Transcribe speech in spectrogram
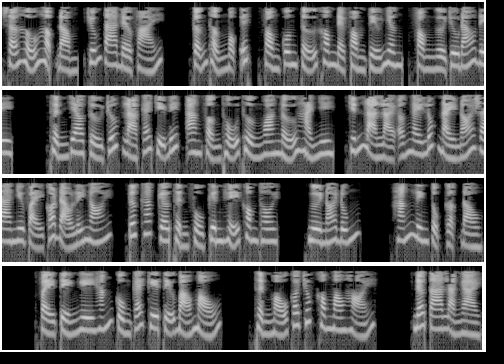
sở hữu hợp đồng, chúng ta đều phải cẩn thận một ít, phòng quân tử không đề phòng tiểu nhân, phòng người chu đáo đi, Thịnh giao từ trước là cái chỉ biết an phận thủ thường ngoan nữ hài nhi, chính là lại ở ngay lúc này nói ra như vậy có đạo lý nói, tức khắc kêu thịnh phụ kinh hỉ không thôi. Người nói đúng. Hắn liên tục gật đầu. Vậy tiện nghi hắn cùng cái kia tiểu bảo mẫu. Thịnh mẫu có chút không mau hỏi. Nếu ta là ngài,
